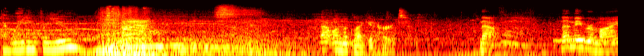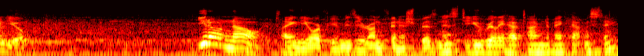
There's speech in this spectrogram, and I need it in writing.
They're waiting for you. That one looked like it hurt. Now, let me remind you. You don't know if playing the Orpheum is your unfinished business. Do you really have time to make that mistake?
